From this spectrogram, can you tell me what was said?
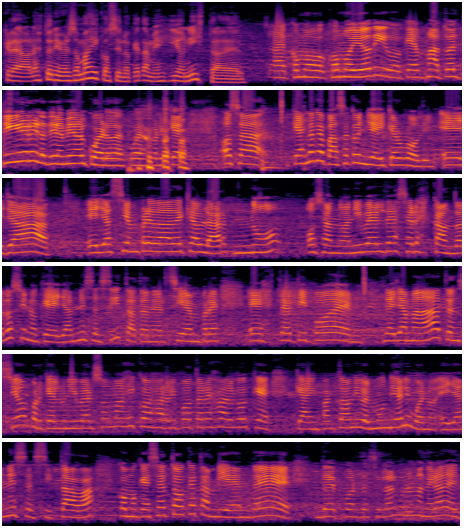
creador de este universo mágico, sino que también es guionista de él. Sea, como, como yo digo, que mató al tigre y le tiene miedo al cuero después, porque, o sea, ¿qué es lo que pasa con J.K. Rowling? Ella, ella siempre da de qué hablar, no o sea, no a nivel de hacer escándalo, sino que ella necesita tener siempre este tipo de, llamada de atención, porque el universo mágico de Harry Potter es algo que, que, ha impactado a nivel mundial y bueno, ella necesitaba como que ese toque también de, de por decirlo de alguna manera, de,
